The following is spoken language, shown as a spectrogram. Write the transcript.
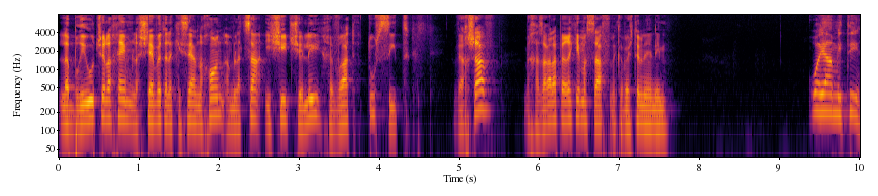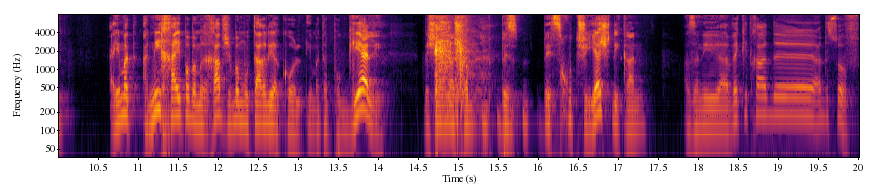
לבריאות שלכם, לשבת על הכיסא הנכון, המלצה אישית שלי, חברת טו-סיט. ועכשיו, בחזרה לפרק עם אסף, מקווה שאתם נהנים. הוא היה אמיתי. האם את, אני חי פה במרחב שבו מותר לי הכל. אם אתה פוגע לי בשם בזכות שיש לי כאן, אז אני איאבק איתך עד, אה, עד הסוף.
